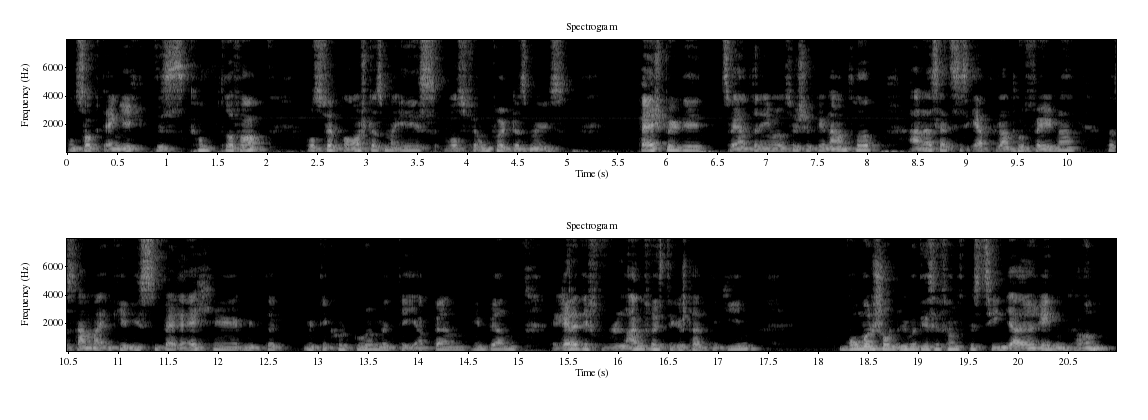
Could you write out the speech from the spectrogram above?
und sagt eigentlich, das kommt drauf an, was für eine Branche das man ist, was für ein Umfeld das man ist. Beispiel die zwei Unternehmen, was ich schon genannt habe. Einerseits das Erdplandhof Fellner, da sind wir in gewissen Bereichen mit der, mit der Kultur, mit den Erdbeeren, Himbeeren, relativ langfristige Strategien, wo man schon über diese fünf bis zehn Jahre reden kann.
